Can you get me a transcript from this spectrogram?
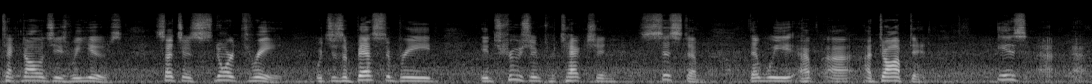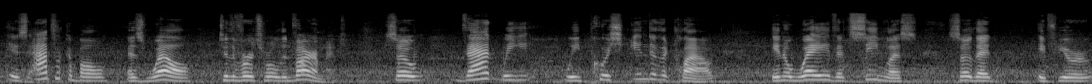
technologies we use, such as Snort 3, which is a best of breed intrusion protection system that we have uh, adopted, is, uh, is applicable as well to the virtual environment. So that we, we push into the cloud in a way that's seamless so that if, you're,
